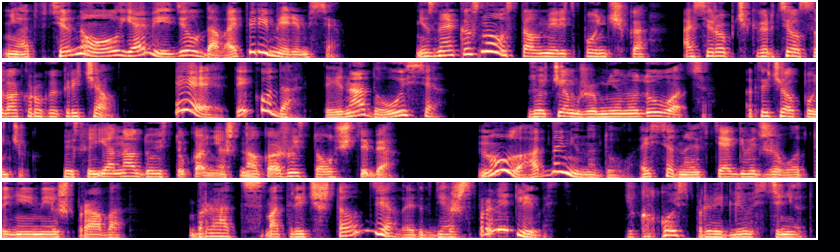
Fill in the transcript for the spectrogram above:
«Нет, втянул, я видел, давай перемеримся». Незнайка снова стал мерить Пончика, а Сиропчик вертелся вокруг и кричал. «Э, ты куда? Ты надуйся». «Зачем же мне надуваться?» — отвечал Пончик. «Если я надуюсь, то, конечно, окажусь толще тебя». «Ну ладно, не надувайся, но и втягивать живот ты не имеешь права. Брат, смотрите, что он делает, где же справедливость?» Никакой справедливости нет.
